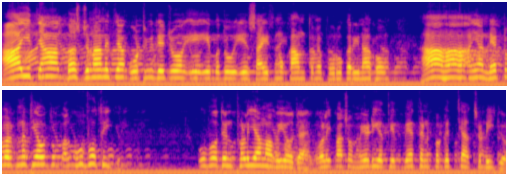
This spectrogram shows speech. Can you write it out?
હા એ ત્યાં દસ જણાને ત્યાં ગોઠવી દેજો. એ એ બધું, એ સાઈટનું કામ તમે પૂરું કરી નાખો. હા હા, અહીંયા નેટવર્ક નથી આવતું ઊભો થઈ ગયો. ઊભો થઈને ફળિયામાં વયો જાય. વળી પાછો મેળી હતી બે, ત્રણ પગથિયા ચડી ગયો.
